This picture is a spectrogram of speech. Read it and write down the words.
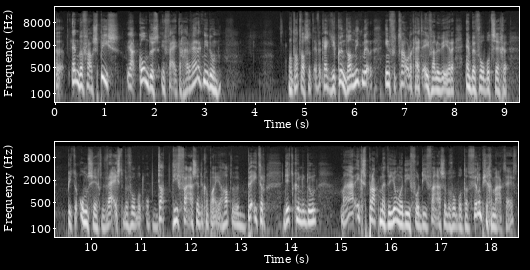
Uh, en mevrouw Spies ja, kon dus in feite haar werk niet doen. Want dat was het. Kijk, je kunt dan niet meer in vertrouwelijkheid evalueren. En bijvoorbeeld zeggen. Pieter Omzicht wijst bijvoorbeeld op dat die fase in de campagne hadden we beter dit kunnen doen. Maar ik sprak met de jongen die voor die fase bijvoorbeeld dat filmpje gemaakt heeft.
